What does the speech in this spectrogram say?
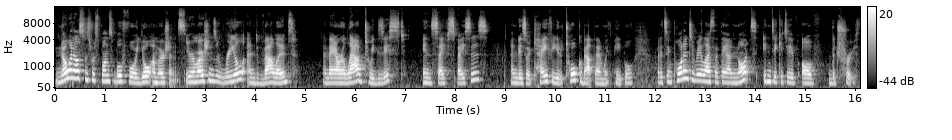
no one else is responsible for your emotions. Your emotions are real and valid, and they are allowed to exist in safe spaces. And it is okay for you to talk about them with people, but it's important to realize that they are not indicative of the truth.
